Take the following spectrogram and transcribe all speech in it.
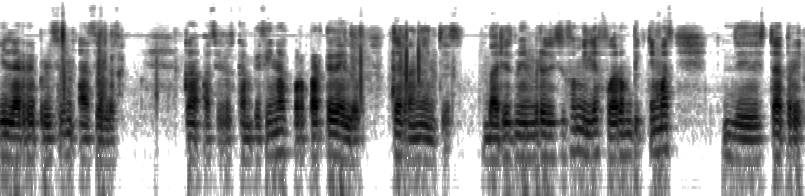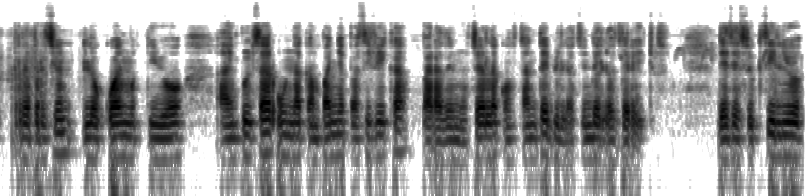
y la represión hacia los hacia los campesinos por parte de los terratenientes. Varios miembros de su familia fueron víctimas de esta represión, lo cual motivó a impulsar una campaña pacífica para denunciar la constante violación de los derechos. Desde su exilio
